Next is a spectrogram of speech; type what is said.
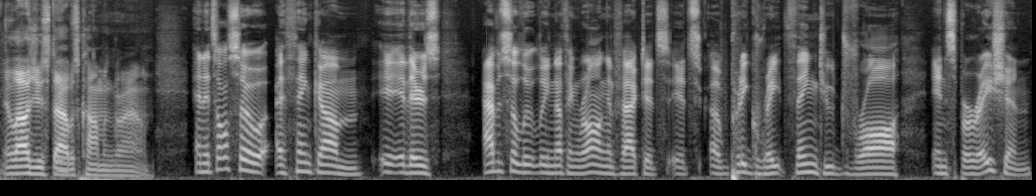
it allows you to establish common ground. And it's also I think um i there's absolutely nothing wrong in fact it's it's a pretty great thing to draw inspiration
